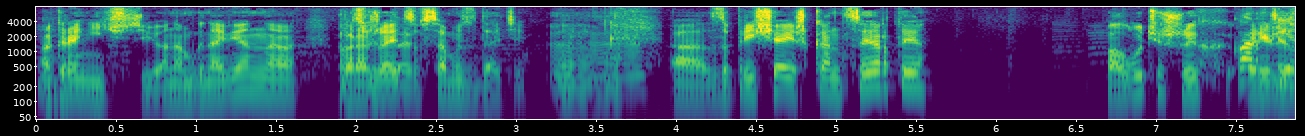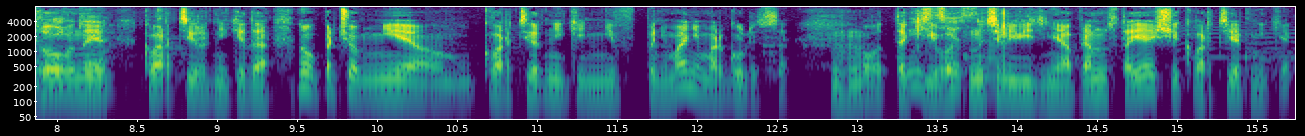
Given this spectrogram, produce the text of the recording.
ограничить ее, она мгновенно выражается Процветает. в самой издате. А, запрещаешь концерты, получишь их Квартирники. реализованные квартирники, да. Ну, причем не квартирники не в понимании Маргулиса, Мгм. вот такие вот на телевидении, а прям настоящие квартирники.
